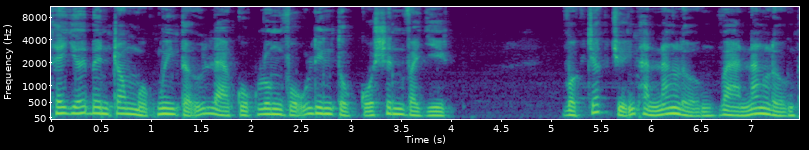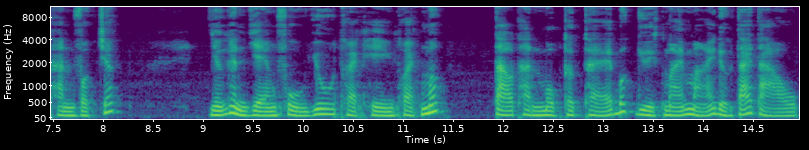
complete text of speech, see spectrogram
Thế giới bên trong một nguyên tử là cuộc luân vũ liên tục của sinh và diệt. Vật chất chuyển thành năng lượng và năng lượng thành vật chất. Những hình dạng phù du thoạt hiện thoạt mất, tạo thành một thực thể bất duyệt mãi mãi được tái tạo.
